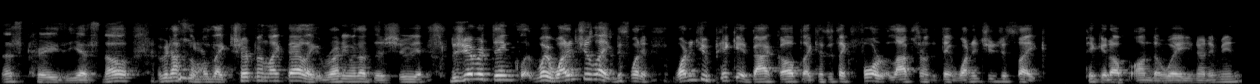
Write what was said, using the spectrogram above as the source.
that's crazy. Yes, no. I mean, that's Yeah. the like tripping like that, like running without the shoe. Yeah. Did you ever think? Wait, why didn't you like just want it? Why didn't you pick it back up? Like, cause it's like four laps around the thing. Why didn't you just like pick it up on the way? You know what I mean?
